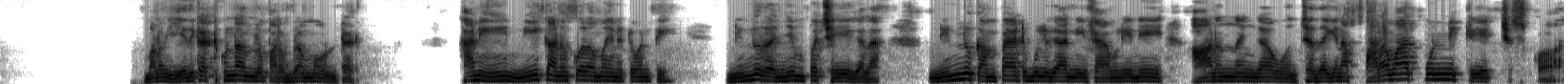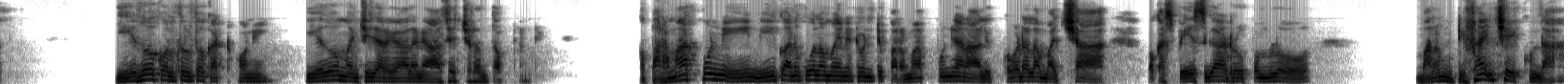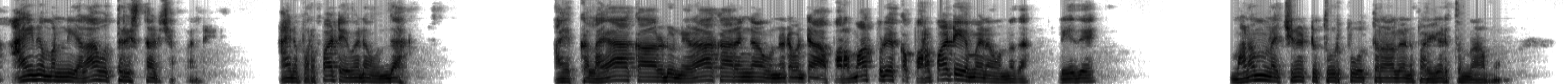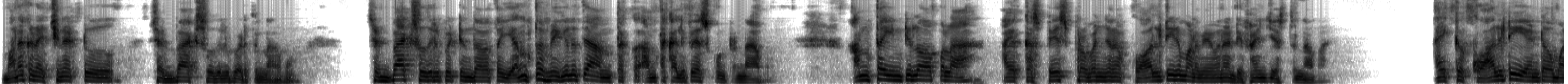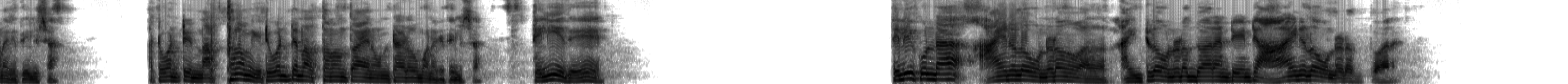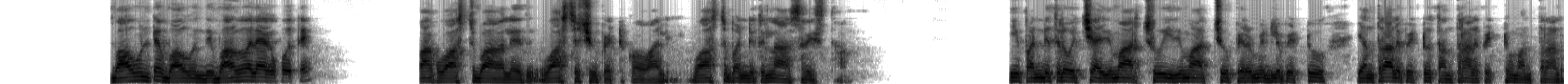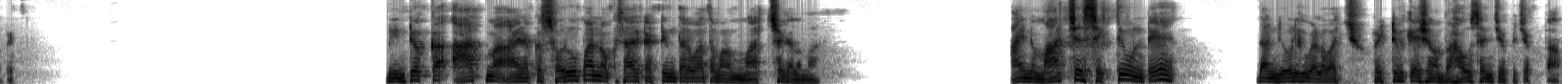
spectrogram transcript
మనం ఏది కట్టుకున్నా అందులో పరబ్రహ్మ ఉంటాడు. కానీ నీకు అనుకూలమైనటువంటి నిన్ను రంజింప చేయగల నిన్ను కంపాటబుల్గా నీ ఫ్యామిలీని ఆనందంగా ఉంచదగిన పరమాత్ముణ్ణి క్రియేట్ చేసుకోవాలి. ఏదో కొలతలతో కట్టుకొని ఏదో మంచి జరగాలని ఆశించడం తప్పండి. ఒక పరమాత్ముణ్ణి నీకు అనుకూలమైనటువంటి పరమాత్ముణ్ణి ఆ నాలుగు కోడల మధ్య ఒక స్పేస్ గార్డ్ రూపంలో మనం డిఫైన్ చేయకుండా ఆయన మనల్ని ఎలా ఉత్తరిస్తాడు చెప్పండి. ఆయన పొరపాటు ఏమైనా ఉందా? ఆ యొక్క లయాకారుడు నిరాకారంగా ఉన్నటువంటి ఆ పరమాత్ముడు యొక్క పొరపాటు ఏమైనా ఉన్నదా? లేదే. మనం నచ్చినట్టు తూర్పు ఉత్తరాలను పరిగెడుతున్నాము. మనకు నచ్చినట్టు సెట్ బ్యాక్స్ వదిలిపెడుతున్నాము. సెట్ బ్యాక్స్ వదిలిపెట్టిన తర్వాత ఎంత మిగిలితే అంత అంత కలిపేసుకుంటున్నాము. అంత ఇంటి లోపల ఆ యొక్క స్పేస్ ప్రపంచం క్వాలిటీని మనం ఏమైనా డిఫైన్ చేస్తున్నామా? ఆ యొక్క క్వాలిటీ ఏంటో మనకు తెలుసా? అటువంటి నర్తనం ఎటువంటి నర్తనంతో ఆయన ఉంటాడో మనకు తెలుసా? తెలియదే. తెలియకుండా ఆయనలో ఉండడం ద్వారా ఆ ఇంటిలో ఉండడం ద్వారా అంటే ఏంటి? ఆయనలో ఉండడం ద్వారా. బాగుంటే బాగుంది బాగోలేకపోతే మాకు వాస్తు బాగలేదు వాస్తు చూపెట్టుకోవాలి వాస్తు పండితులను ఆశ్రయిస్తాం. ఈ పండితులు వచ్చి అది మార్చు ఇది మార్చు పిరమిడ్లు పెట్టు యంత్రాలు పెట్టు తంత్రాలు పెట్టు మంత్రాలు పెట్టు. ఇంటి యొక్క ఆత్మ ఆయన యొక్క స్వరూపాన్ని ఒకసారి కట్టిన తర్వాత మనం మార్చగలమా? ఆయన మార్చే శక్తి ఉంటే దాని జోలికి వెళ్ళవచ్చు. రెక్టిఫికేషన్ ఆఫ్ ద హౌస్ అని చెప్పి చెప్తాం.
